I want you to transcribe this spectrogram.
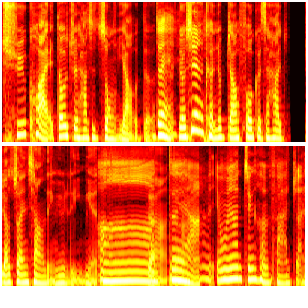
区块都觉得它是重要的，对。有些人可能就比较 focus 在他比较专项领域里面。啊，对啊对对啊，因为要均衡发展。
